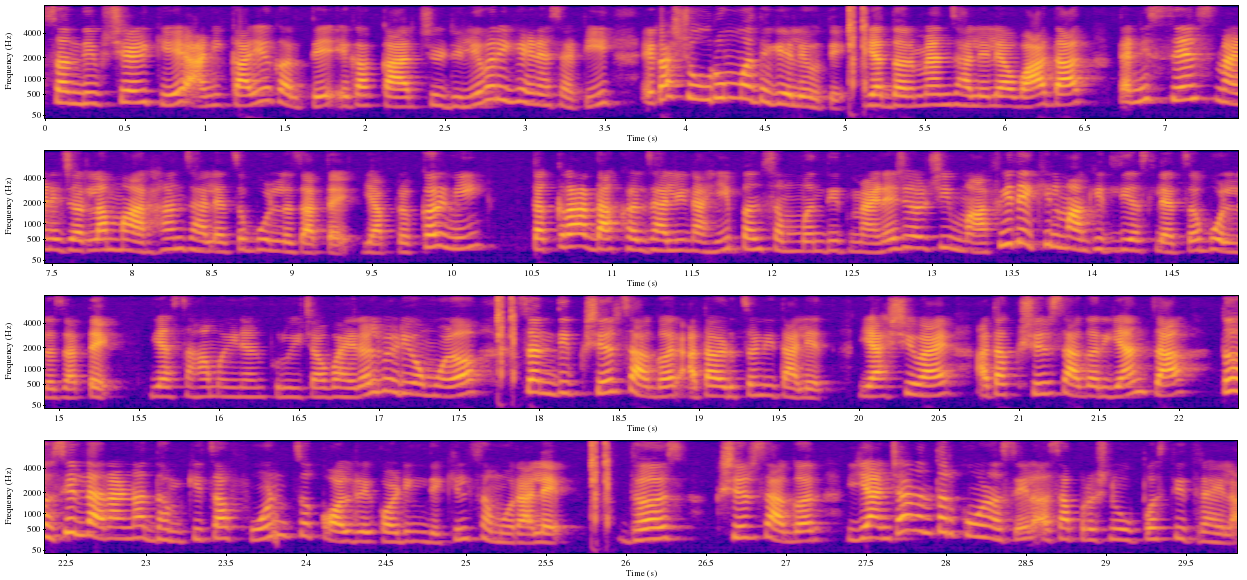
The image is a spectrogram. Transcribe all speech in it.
संदीप शेळके आणि कार्यकर्ते एका कारची डिलिव्हरी घेण्यासाठी एका शोरूममध्ये गेले होते. या दरम्यान झालेल्या वादात त्यांनी सेल्स मॅनेजरला मारहाण झाल्याचं बोललं जात आहे या प्रकरणी तक्रार दाखल झाली नाही पण संबंधित मॅनेजरची माफी देखील मागितली असल्याचं बोललं जातंय. या सहा महिन्यांपूर्वीच्या व्हायरल व्हिडिओमुळे संदीप क्षीरसागर आता अडचणीत आलेत. याशिवाय आता क्षीरसागर यांचा तहसीलदारांना धमकीचा फोनचं कॉल रेकॉर्डिंग देखील समोर आलंय. धस क्षीरसागर यांच्यानंतर कोण असेल असा प्रश्न उपस्थित राहिला.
